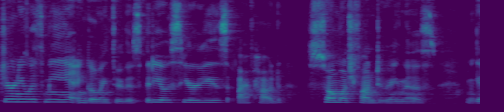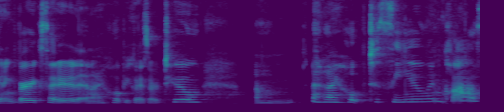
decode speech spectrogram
journey with me and going through this video series. I've had so much fun doing this. I'm getting very excited and I hope you guys are too. Um, and I hope to see you in class.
